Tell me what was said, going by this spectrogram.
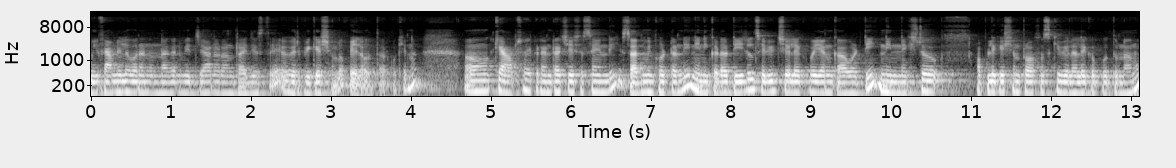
మీ ఫ్యామిలీలో ఎవరైనా ఉన్నా కానీ మీరు జాయిన్ అవ్వడానికి ట్రై చేస్తే వెరిఫికేషన్లో ఫెయిల్ అవుతారు. ఓకేనా? క్యాప్స్ ఇక్కడ ఎంటర్ చేసేసేయండి. సబ్మిట్ కొట్టండి. నేను ఇక్కడ డీటెయిల్స్ ఎడిట్ చేయలేకపోయాను కాబట్టి నేను నెక్స్ట్ అప్లికేషన్ ప్రాసెస్కి వెళ్ళలేకపోతున్నాను.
